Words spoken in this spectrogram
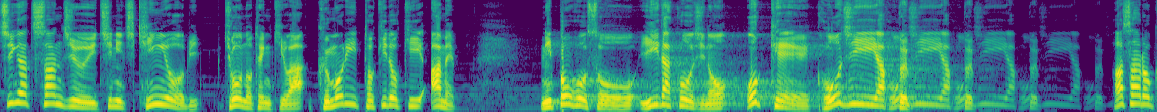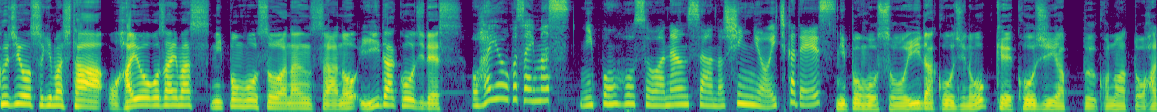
7月31日金曜日。今日の天気は曇り時々雨。日本放送飯田浩二の OK 工事アップ。朝6時を過ぎました。おはようございます。日本放送アナウンサーの飯田浩二です。おはようございます。日本放送アナウンサーの新業一華です。日本放送飯田浩二の OK 工事アップ。この後8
